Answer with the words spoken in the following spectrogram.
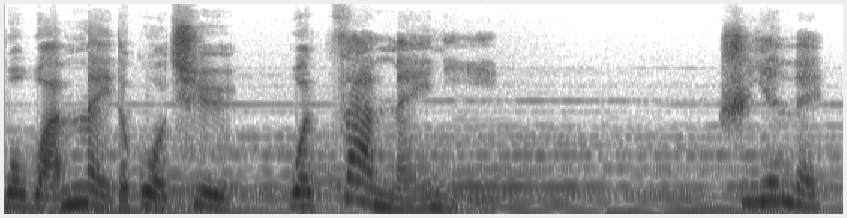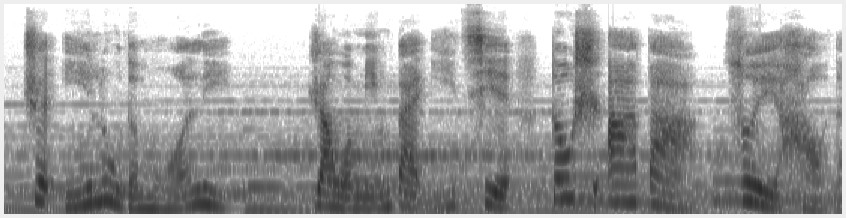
我完美的过去，我赞美你，是因为。这一路的磨砺，让我明白一切都是阿爸最好的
